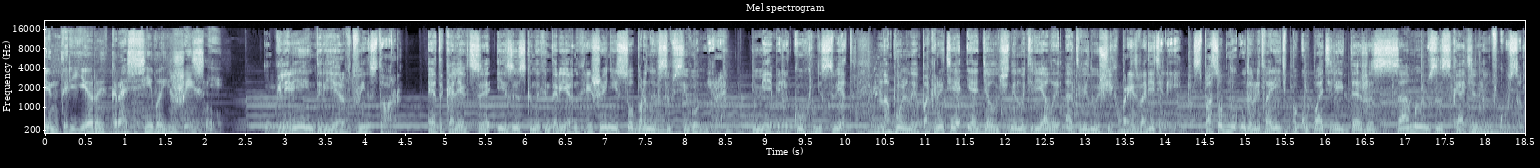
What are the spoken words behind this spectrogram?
Интерьеры красивой жизни. Галерея интерьеров Twin Store. Это коллекция изысканных интерьерных решений, собранных со всего мира. Мебель, кухня, свет, напольное покрытие и отделочные материалы от ведущих производителей способны удовлетворить покупателей даже с самым взыскательным вкусом.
